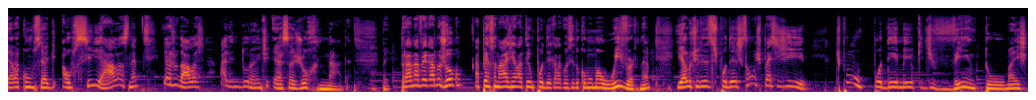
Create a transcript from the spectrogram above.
ela consegue auxiliá-las, né? E ajudá-las ali durante essa jornada. Para navegar no jogo, a personagem ela tem um poder que ela é conhecida como uma Weaver, né? E ela utiliza esses poderes que são uma espécie de tipo um poder meio que de vento, mas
